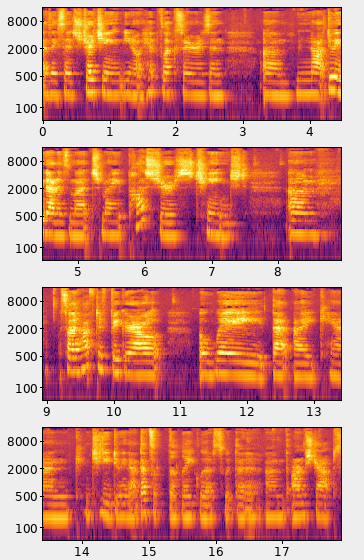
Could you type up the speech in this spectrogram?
as I said, stretching, you know, hip flexors and um, not doing that as much, my posture's changed. Um, so I have to figure out a way that I can continue doing that. That's the leg lifts with the, um, the arm straps,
